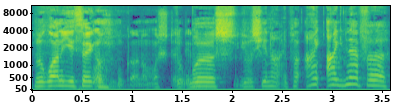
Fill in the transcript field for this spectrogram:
the one you think, oh God, I must have. Worse, was United. player. I, I never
